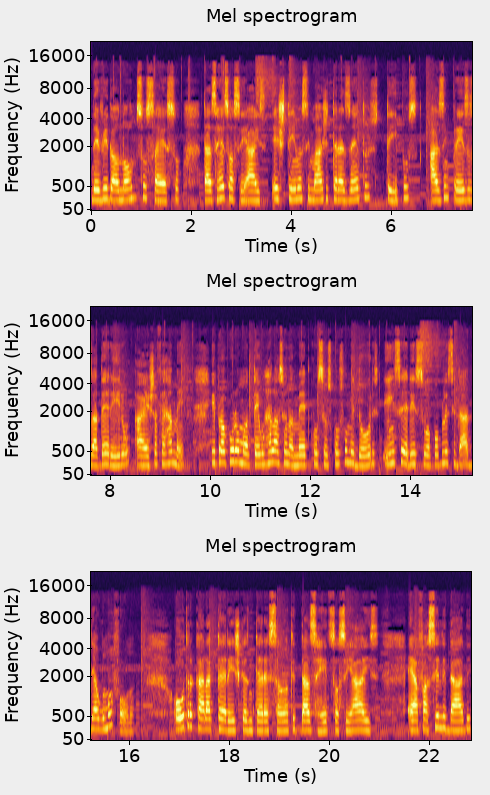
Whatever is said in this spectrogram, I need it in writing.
devido ao enorme sucesso das redes sociais, estima-se mais de 300 tipos as empresas aderiram a esta ferramenta e procuram manter um relacionamento com seus consumidores e inserir sua publicidade de alguma forma. Outra característica interessante das redes sociais é a facilidade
